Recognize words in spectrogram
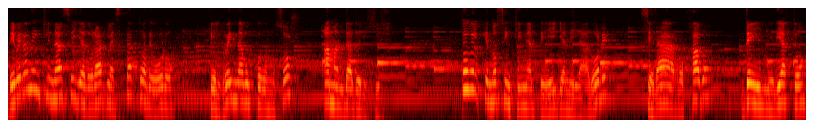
deberán inclinarse y adorar la estatua de oro que el rey Nabucodonosor ha mandado erigir. Todo el que no se incline ante ella ni la adore será arrojado de inmediato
